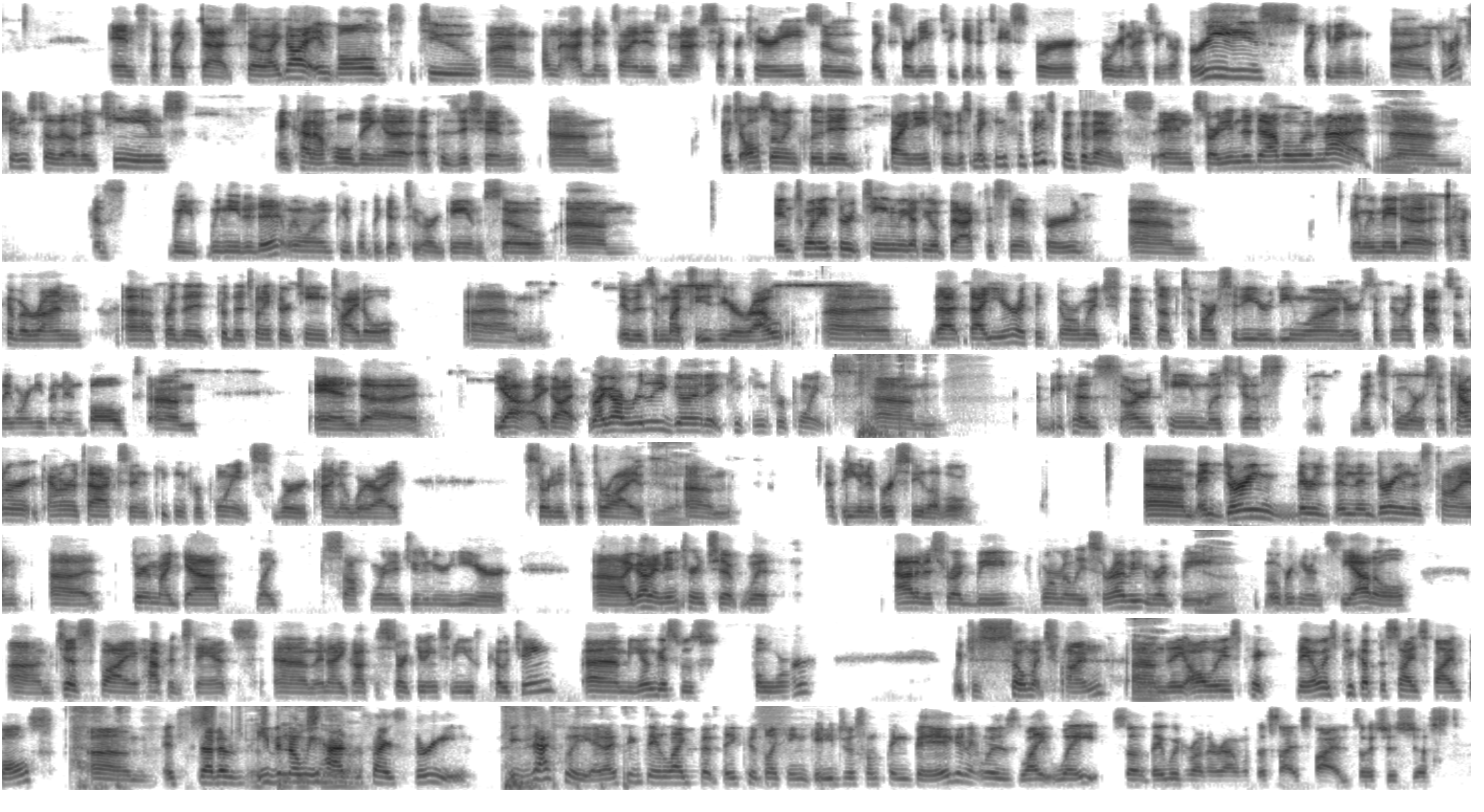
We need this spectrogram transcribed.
and stuff like that. So I got involved too um, on the admin side as the match secretary. So like starting to get a taste for organizing referees, like giving uh, directions to the other teams, and kind of holding a, a position. Um, which also included by nature just making some Facebook events and starting to dabble in that. Yeah. Um, because we we needed it. We wanted people to get to our games. So um, in 2013, we got to go back to Stanford, um, and we made a, a heck of a run uh, for the for the 2013 title. Um, it was a much easier route uh, that that year. I think Norwich bumped up to varsity or D1 or something like that, so they weren't even involved. Um, and uh, yeah, I got I got really good at kicking for points. Because our team was just would score. So counter counter attacks and kicking for points were kind of where I started to thrive Yeah. um, at the university level. Um, and during there was, and then during this time, uh, during my gap, like sophomore to junior year, uh, I got an internship with Atavus Rugby, formerly Serevi Rugby, Yeah. over here in Seattle um, just by happenstance. Um, and I got to start doing some youth coaching. Um, youngest was four, which is so much fun. Um, Yeah. they always pick they always pick up the size five balls um, instead of even though we had are. the size three. Exactly, and I think they liked that they could like engage with something big, and it was lightweight, so they would run around with the size five. So it's just just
